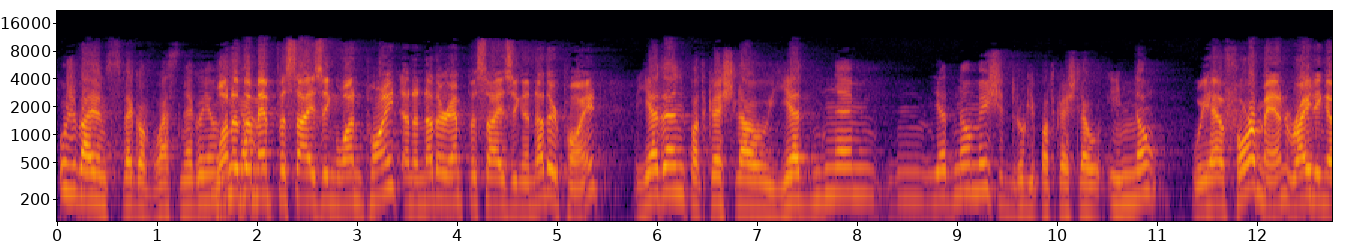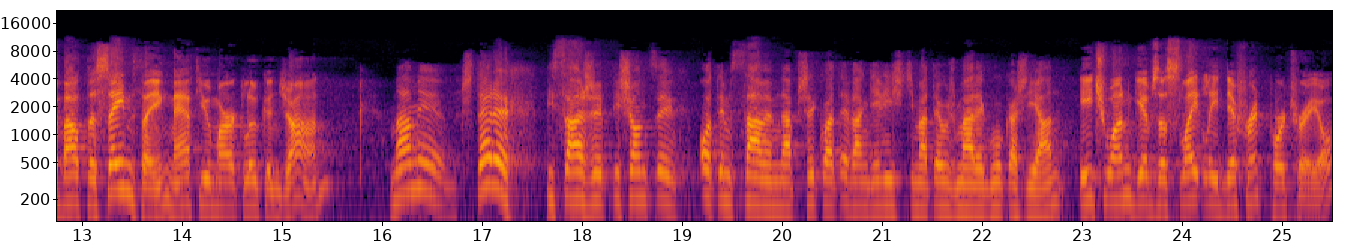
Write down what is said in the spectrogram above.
używając swego własnego one of them języka. emphasizing one point and another emphasizing another point. Jeden podkreślał jednem, jedną myśl, drugi podkreślał inną. We have four men writing about the same thing Matthew, Mark, Luke, and John. Mamy czterech pisarzy piszących o tym samym, na przykład ewangeliści Mateusz, Marek, Łukasz i Jan. Each one gives a slightly different portrayal.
